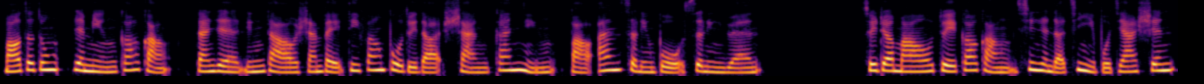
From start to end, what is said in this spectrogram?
毛泽东任命高岗。担任领导陕北地方部队的陕甘宁保安司令部司令员。随着毛对高岗信任的进一步加深，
